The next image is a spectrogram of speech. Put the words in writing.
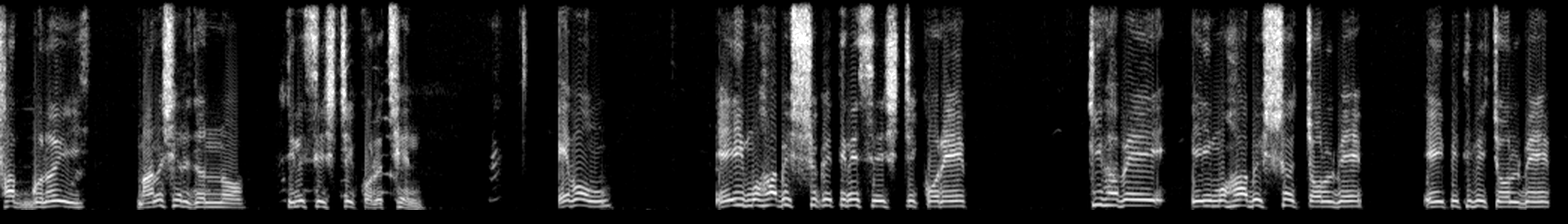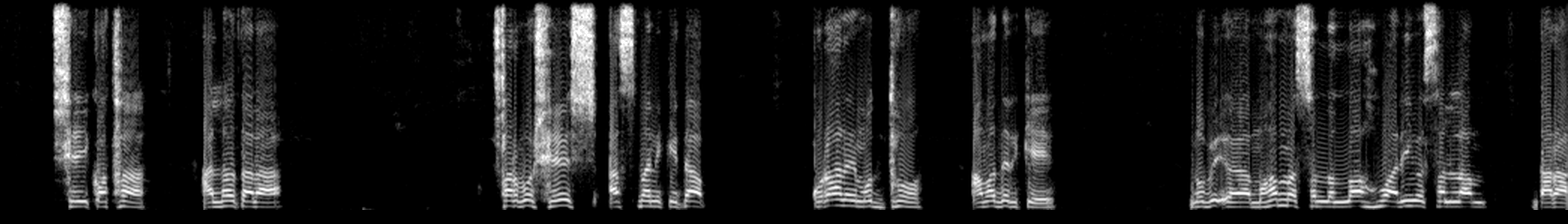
সবগুলোই মানুষের জন্য তিনি সৃষ্টি করেছেন। এবং এই মহাবিশ্বকে তিনি সৃষ্টি করে কীভাবে এই মহাবিশ্ব চলবে, এই পৃথিবী চলবে, সেই কথা আল্লাহ তালা সর্বশেষ আসমানি কিতাব কোরআনের মধ্যে আমাদেরকে নবী মোহাম্মদ সাল্লাহ আলী সাল্লাম দ্বারা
